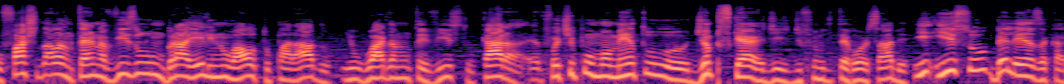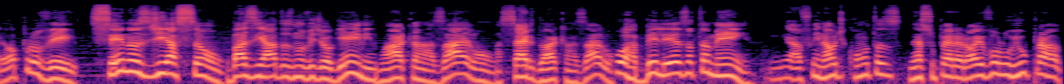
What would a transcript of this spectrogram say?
o facho da lanterna vislumbrar ele no alto, parado, e o guarda não ter visto. Cara, é, foi tipo um momento jump scare de, de filme de terror, sabe? E isso, beleza, cara, eu aprovei. Cenas de ação baseadas no videogame, no Arkham Asylum, a série do Arkham Asylum, porra, beleza também. E, afinal de contas, né, super-herói evoluiu pra,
